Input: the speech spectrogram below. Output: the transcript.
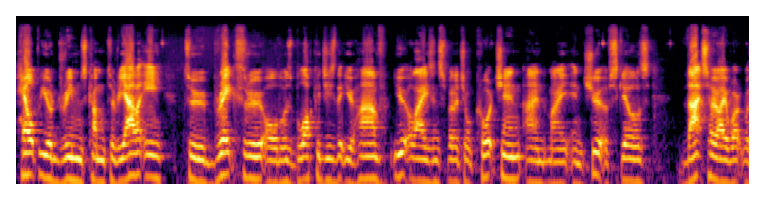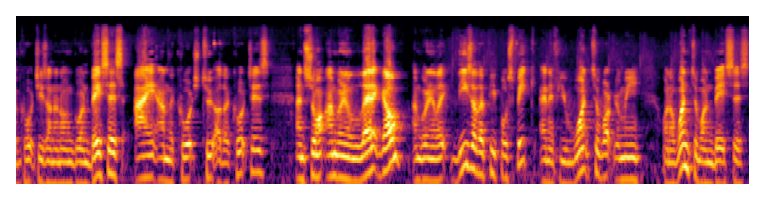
help your dreams come to reality, to break through all those blockages that you have, utilizing spiritual coaching and my intuitive skills. That's how I work with coaches on an ongoing basis. I am the coach to other coaches. And so I'm going to let it go. I'm going to let these other people speak. And if you want to work with me on a one to one basis,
